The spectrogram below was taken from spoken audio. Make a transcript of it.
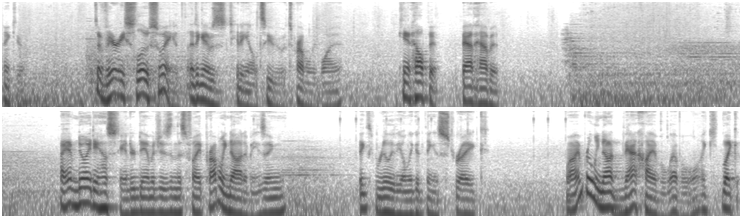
Thank you. It's a very slow swing. I think I was hitting L2. It's probably why. Can't help it. Bad habit. I have no idea how standard damage is in this fight. Probably not amazing. I think really the only good thing is strike. Well, I'm really not that high of a level. I, like,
